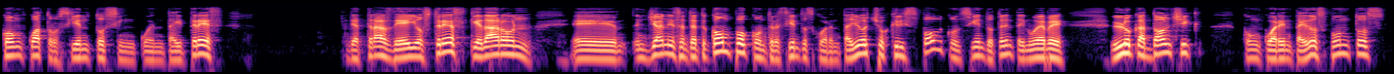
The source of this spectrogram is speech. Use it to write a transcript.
con 453. Detrás de ellos tres quedaron eh, Giannis Antetokounmpo con 348, Chris Paul con 139, Luka Doncic con 42 puntos,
